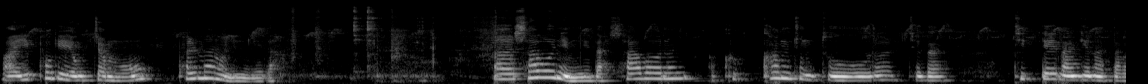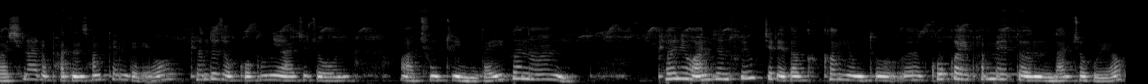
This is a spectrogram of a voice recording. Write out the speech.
아이 폭이 0.5 8만 원입니다. 아 4번입니다. 4번은 극황중투를 제가 뒷대 남겨놨다가 신화를 받은 상태인데요. 변도 좋고 문이 아주 좋은 아, 중투입니다. 이거는 변이 완전 후육질에다 극황중투 어, 고가에 판매했던 난초고요.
